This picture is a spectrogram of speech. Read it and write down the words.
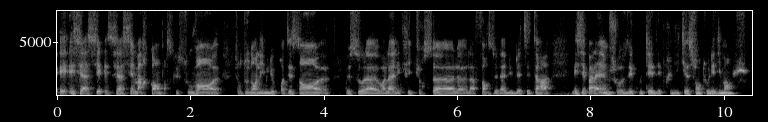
Et, c'est assez, marquant parce que souvent, euh, surtout dans les milieux protestants, euh, le la, voilà, l'écriture seule, euh, la force de la Bible, etc. Mais c'est pas la même chose d'écouter des prédications tous les dimanches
